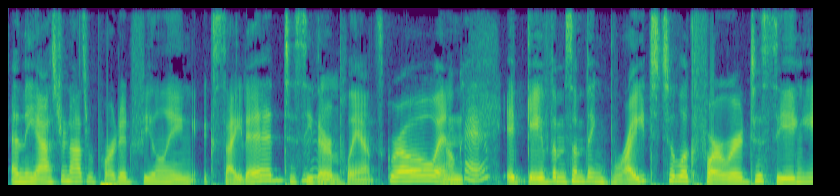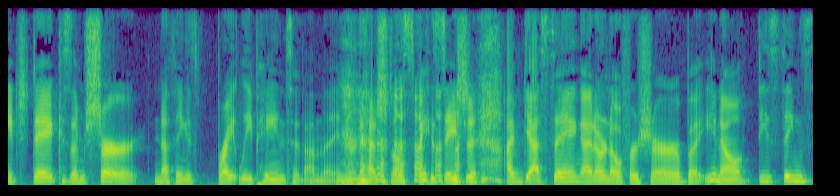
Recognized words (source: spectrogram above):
And the astronauts reported feeling excited to see their plants grow. And Hmm. Okay. it gave them something bright to look forward to seeing each day because I'm sure nothing is brightly painted on the International Space Station. I'm guessing, I don't know for sure, but you know, these things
